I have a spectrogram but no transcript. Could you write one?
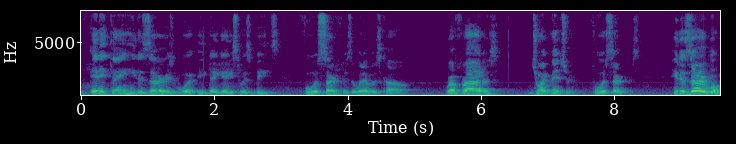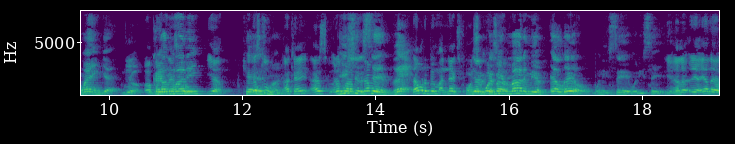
If anything, he deserves what he, they gave Swizz Beatz, Full Surface or whatever it's called, Ruff Ryders, joint venture, Full Surface. He deserved what Wayne got. Yeah. Okay. Young that's Money, Cool. Yeah. Cash that's cool. Money. Okay. That's cool. That's He should have that- said that. That would have been my next point. yeah, so because he reminded me of LL when he said what he said. yeah, LL, yeah, LL,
